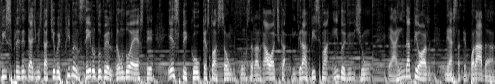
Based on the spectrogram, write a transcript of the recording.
vice-presidente administrativo e financeiro do Verdão do Oeste, explicou que a situação, considerada caótica e gravíssima em 2021, é ainda pior nesta temporada.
